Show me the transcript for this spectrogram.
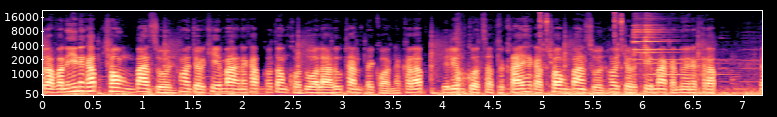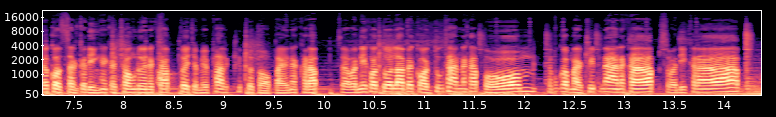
สำหรับวันนี้นะครับช่องบ้านสวนห้อยจระเข้มากนะครับก็ต้องขอตัวลาทุกท่านไปก่อนนะครับอย่าลืมกด subscribe ให้กับช่องบ้านสวนห้อยจระเข้มากกันด้วยนะครับแล้วกดสั่นกระดิ่งให้กับช่องด้วยนะครับเพื่อจะไม่พลาดคลิปต่อๆไปนะครับสำหรับวันนี้ขอตัวลาไปก่อนทุกท่านนะครับ ผมแล้วพบกันใหม่คลิปหน้านะครับ สวัสดีครับ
